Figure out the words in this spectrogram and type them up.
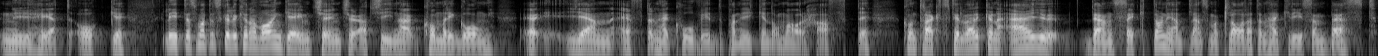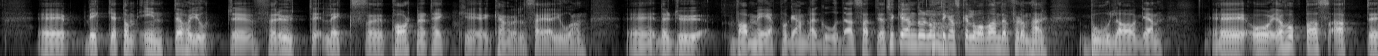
nyhet och eh, lite som att det skulle kunna vara en game changer att Kina kommer igång eh, igen efter den här covid-paniken de har haft. Kontraktstillverkarna är ju den sektorn egentligen som har klarat den här krisen bäst. Eh, vilket de inte har gjort eh, förut. Lex Partnertech eh, kan vi väl säga Johan. eh, där du var med på gamla goda. Så jag tycker ändå det låter oh. ganska lovande för de här bolagen. Eh, och jag hoppas att eh,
